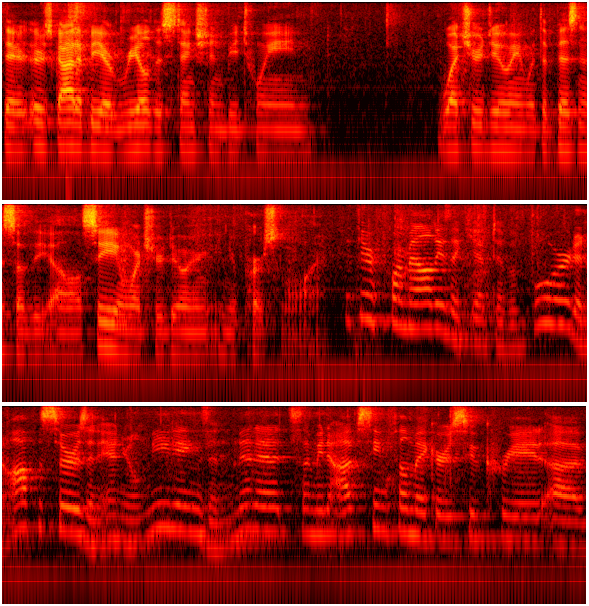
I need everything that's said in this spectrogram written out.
there, there's got to be a real distinction between what you're doing with the business of the LLC and what you're doing in your personal life. But there are formalities like you have to have a board and officers and annual meetings and minutes. I mean, I've seen filmmakers who create a,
